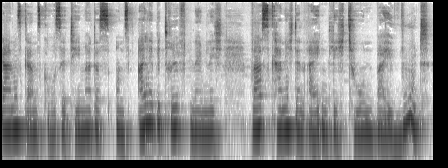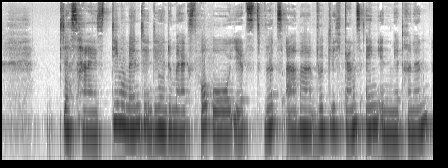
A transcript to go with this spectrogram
ganz, ganz große Thema, das uns alle betrifft, nämlich was kann ich denn eigentlich tun bei Wut? Das heißt, die Momente, in denen du merkst, oh oh, jetzt wird es aber wirklich ganz eng in mir drinnen.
